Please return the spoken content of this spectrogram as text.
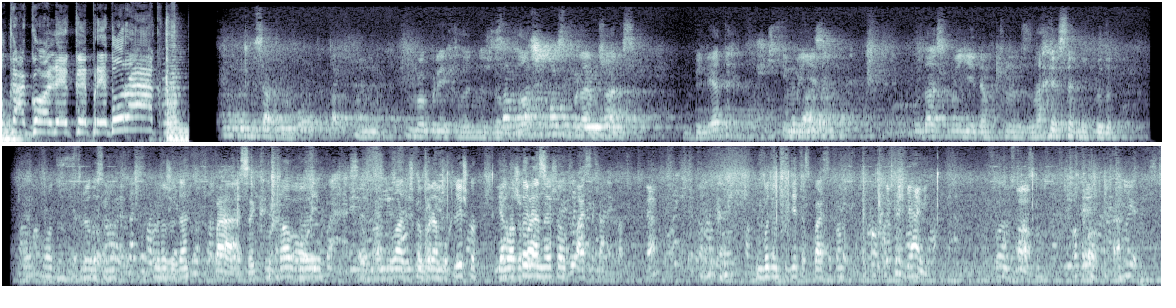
алкоголик и придурок. Ми приїхали на Ждовзор, збираємо зараз білети і ми їдемо. Кудись ми їдемо, не знаю самі куди. От, відкрилося воно вже, да? Песик. Михалкою, ладушко, беремо бухлішку. Я Анатолія знайшов песика. Ми будемо сидіти з песиком. Behind me. Okay.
